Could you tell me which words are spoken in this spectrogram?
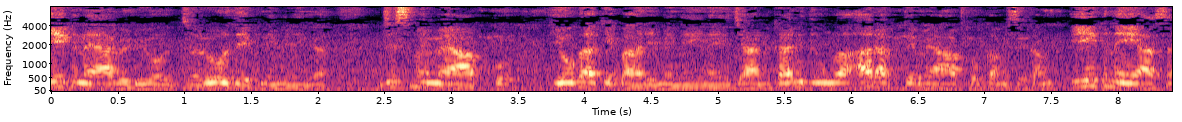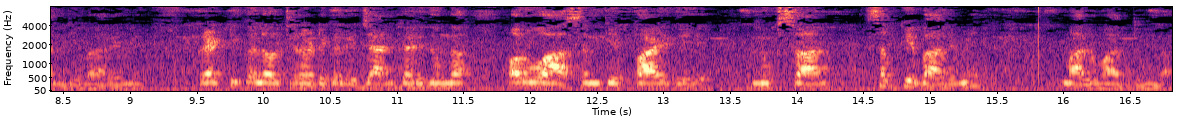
एक नया वीडियो ज़रूर देखने मिलेगा, जिसमें मैं आपको योगा के बारे में नई नई जानकारी दूँगा। हर हफ़्ते मैं आपको कम से कम एक नए आसन के बारे में प्रैक्टिकल और थेरोटिकली जानकारी दूँगा और वो आसन के फ़ायदे, नुकसान सबके बारे में मालूम दूँगा।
